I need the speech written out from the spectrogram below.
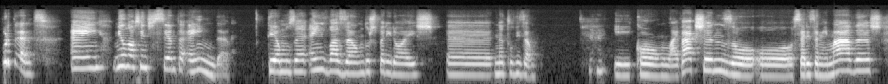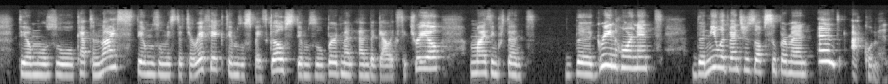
Portanto, em 1960 ainda, temos a, a invasão dos super-heróis uh, na televisão. Uhum. E com live actions ou, ou, séries animadas, temos o Captain Nice, temos o Mr. Terrific, temos o Space Ghost, temos o Birdman and the Galaxy Trio, mais importante, The Green Hornet, The New Adventures of Superman and Aquaman.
